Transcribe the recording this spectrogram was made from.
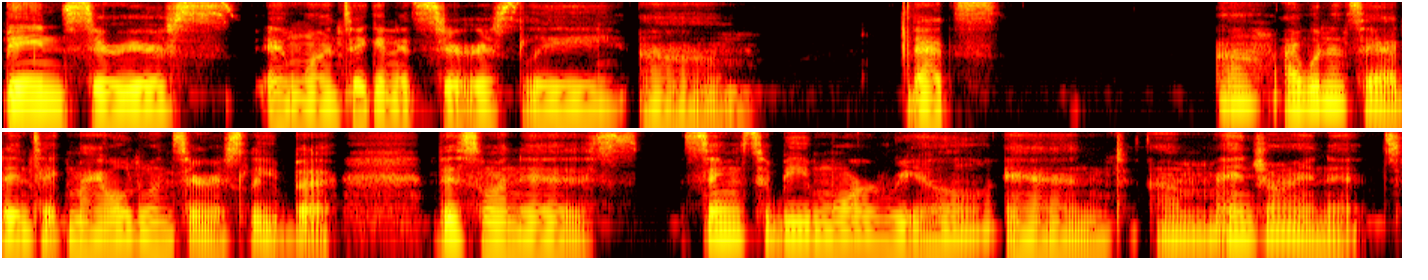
being serious and one taking it seriously, um, that's, uh, I wouldn't say I didn't take my old one seriously, but this one is seems to be more real and I'm enjoying it.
